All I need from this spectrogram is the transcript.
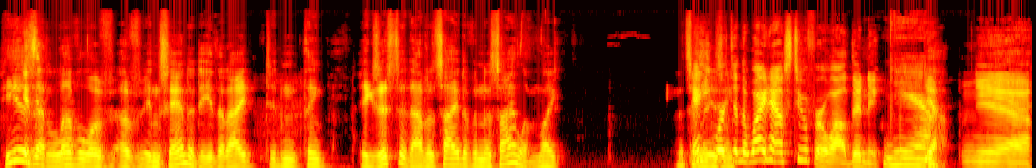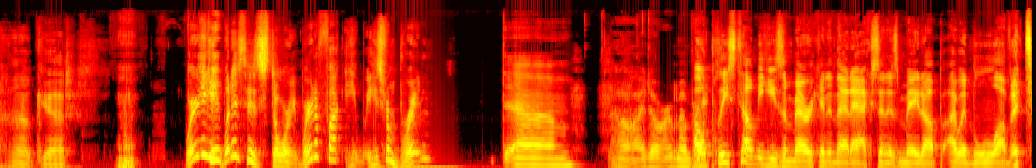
He is, at a level of, of insanity that I didn't think existed outside of an asylum. Like, that's And he worked in the White House too for a while, didn't he? Yeah. yeah. Yeah. Oh, good. Where did he? What is his story? Where the fuck? He, he's from Britain. Um, Oh, I don't remember. Oh, please tell me he's American and that accent is made up. I would love it.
